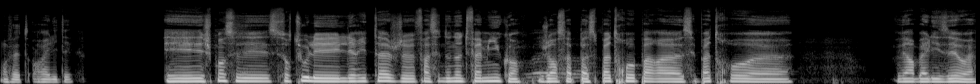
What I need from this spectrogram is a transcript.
en fait en réalité. Et je pense que c'est surtout l'héritage, enfin c'est de notre famille quoi. Genre ça passe pas trop par, euh, c'est pas trop euh, verbalisé ouais.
